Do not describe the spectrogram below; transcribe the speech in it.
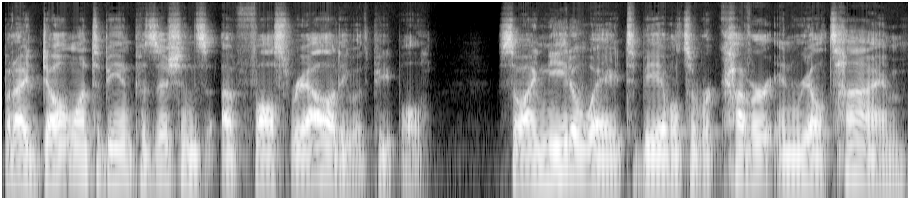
but I don't want to be in positions of false reality with people. So I need a way to be able to recover in real time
